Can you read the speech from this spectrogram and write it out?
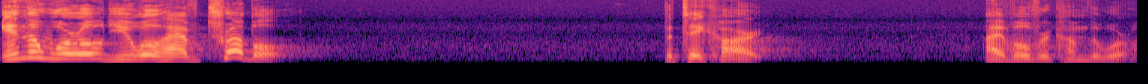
In the world you will have trouble. But take heart, I have overcome the world.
